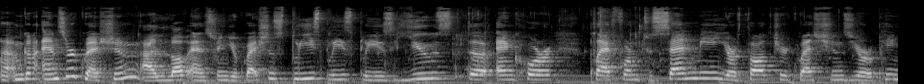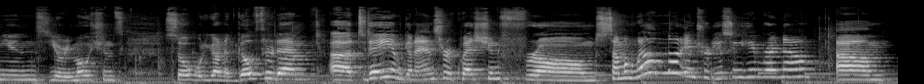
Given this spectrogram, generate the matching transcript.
I'm gonna answer a question. I love answering your questions. Please, please, please use the Anchor platform to send me your thoughts, your questions, your opinions, your emotions. So we're gonna go through them. Uh, today I'm gonna answer a question from someone. Well, I'm not introducing him right now. Um,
